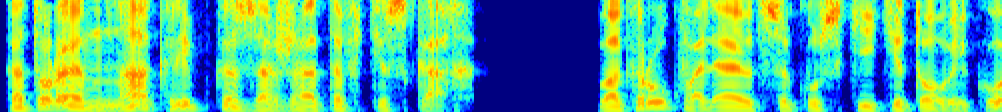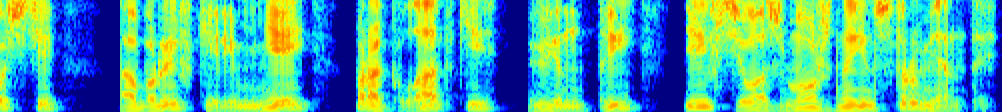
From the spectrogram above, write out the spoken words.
которая накрепко зажата в тисках. Вокруг валяются куски китовой кости, обрывки ремней, прокладки, винты и всевозможные инструменты.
